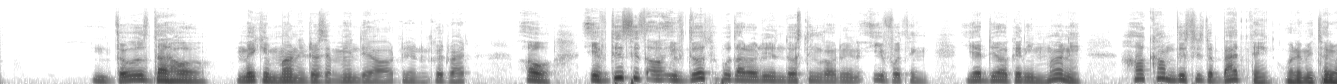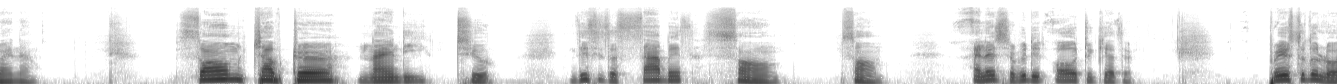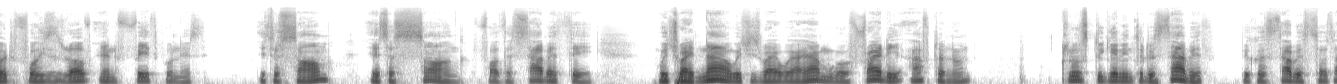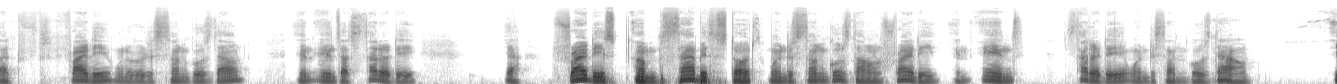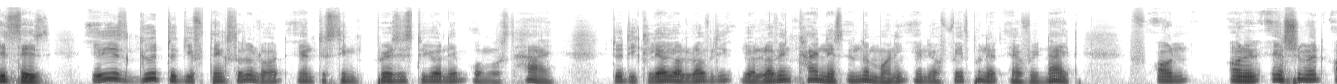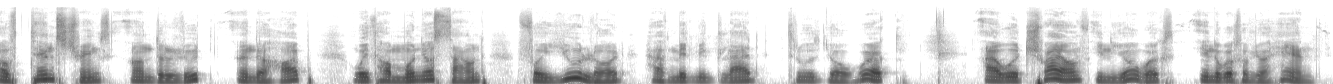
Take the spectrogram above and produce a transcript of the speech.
those that are making money doesn't mean they are doing good, right? Oh, if this is all if those people that are doing those things are doing evil thing, yet they are getting money, how come this is a bad thing? Well, let me tell you right now. Psalm chapter 92. This is a Sabbath song, psalm. And let's read it all together. Praise to the Lord for his love and faithfulness. It's a psalm, it's a song for the Sabbath day, which right now, which is right where I am, go Friday afternoon, close to getting to the Sabbath, because Sabbath starts at Friday whenever the sun goes down and ends at Saturday. Yeah, Friday's um Sabbath starts when the sun goes down on Friday and ends Saturday when the sun goes down. It says, It is good to give thanks to the Lord and to sing praises to your name, O Most High, to declare your lovely your loving kindness in the morning and your faithfulness every night. On on an instrument of ten strings, on the lute and the harp, with harmonious sound, for you, Lord, have made me glad through your work. I will triumph in your works, in the works of your hands.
